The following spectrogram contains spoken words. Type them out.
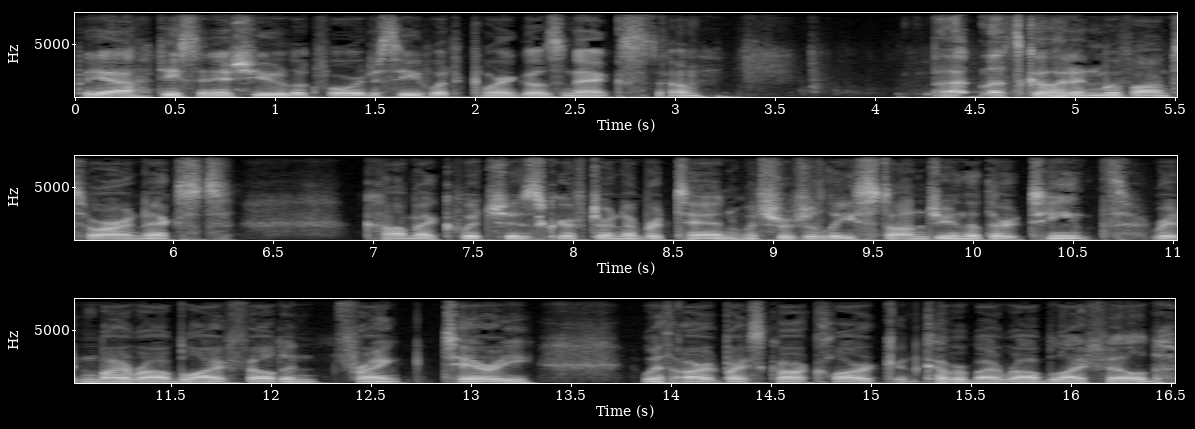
but yeah, decent issue. Look forward to see what where it goes next. Um, but let's go ahead and move on to our next comic, which is Grifter number 10, which was released on June the 13th, written by Rob Liefeld and Frank Tieri, with art by Scott Clark and cover by Rob Liefeld.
